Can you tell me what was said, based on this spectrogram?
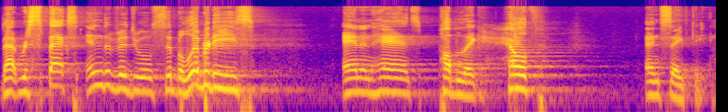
that respects individual civil liberties and enhance public health and safety.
